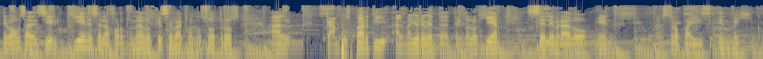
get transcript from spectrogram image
te vamos a decir quién es el afortunado que se va con nosotros al Campus Party, al mayor evento de tecnología celebrado en nuestro país, en México.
